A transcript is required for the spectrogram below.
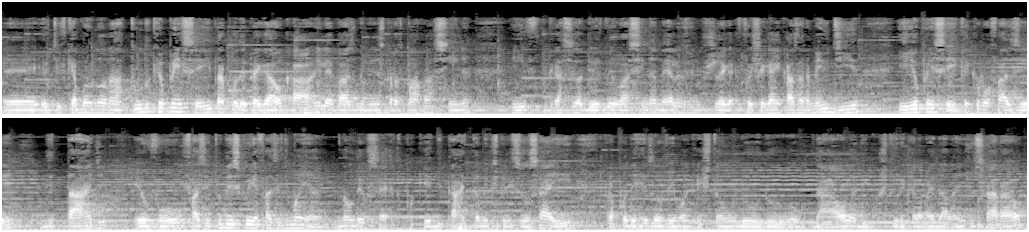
é, eu tive que abandonar tudo que eu pensei para poder pegar o carro e levar as meninas para tomar vacina. E graças a Deus deu vacina nelas. Foi chegar em casa era meio-dia e eu pensei: o que, é que eu vou fazer de tarde? Eu vou fazer tudo isso que eu ia fazer de manhã. Não deu certo, porque de tarde também precisou sair para poder resolver uma questão do, do, da aula de costura que ela vai dar lá em Jussaral.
